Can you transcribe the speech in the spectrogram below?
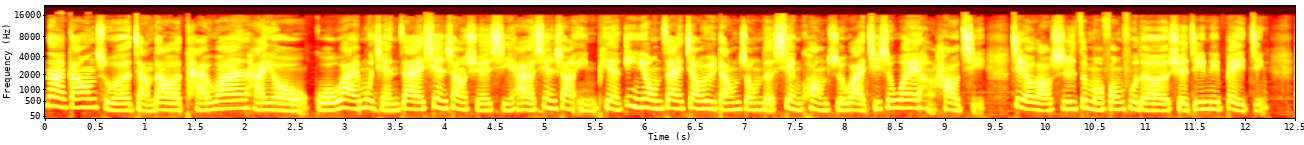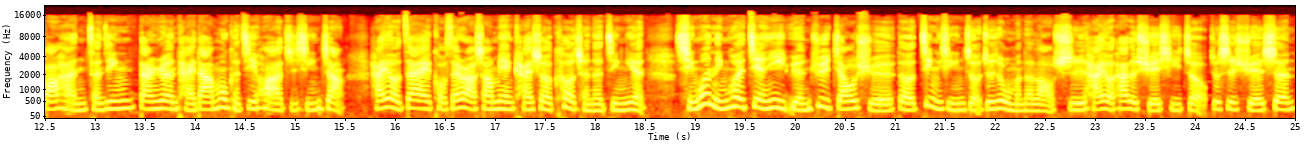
那刚刚除了讲到台湾还有国外目前在线上学习还有线上影片应用在教育当中的现况之外，其实我也很好奇，借由老师这么丰富的学经历背景，包含曾经担任台大默克计划执行长，还有在 Coursera 上面开设课程的经验。请问您会建议远距教学的进行者，就是我们的老师，还有他的学习者，就是学生，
